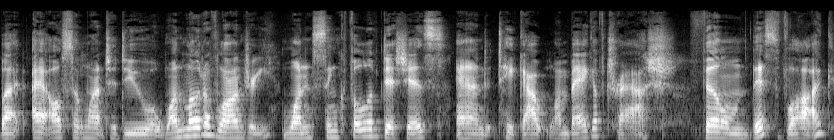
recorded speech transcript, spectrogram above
But I also want to do one load of laundry, one sink full of dishes, and take out one bag of trash film this vlog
